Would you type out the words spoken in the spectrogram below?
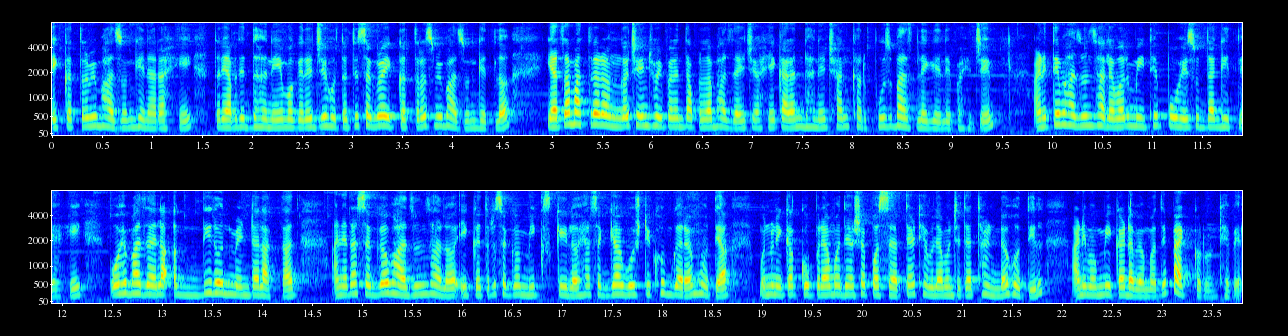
एकत्र मी भाजून घेणार आहे. तर यामध्ये धने वगैरे जे होतं ते सगळं एकत्रच मी भाजून घेतलं. याचा मात्र रंग चेंज होईपर्यंत आपल्याला भाजायचे आहे कारण धने छान खरपूस भाजले गेले पाहिजे. आणि ते भाजून झाल्यावर मी इथे पोहेसुद्धा घेतले आहे. पोहे भाजायला अगदी दोन मिनटं लागतात. आणि आता सगळं भाजून झालं एकत्र सगळं मिक्स केलं ह्या सगळ्या गोष्टी खूप गरम होत्या. म्हणून एका कोपऱ्यामध्ये अशा पसरत्या ठेवल्या म्हणजे त्या थंड होतील. आणि मग मी एका डब्यामध्ये पॅक करून ठेवेल.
